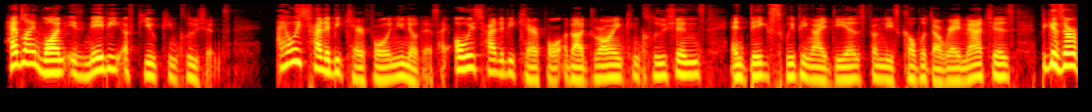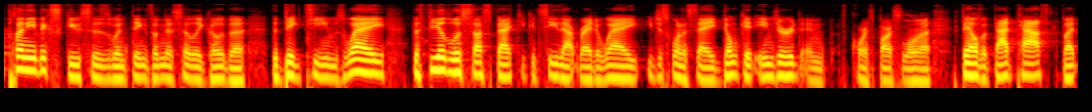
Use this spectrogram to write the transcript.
Headline one is maybe a few conclusions. I always try to be careful, and you know this. I always try to be careful about drawing conclusions and big sweeping ideas from these Copa del Rey matches because there are plenty of excuses when things don't necessarily go the, the big team's way. The field was suspect. You could see that right away. You just want to say, don't get injured. And of course, Barcelona failed at that task. But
